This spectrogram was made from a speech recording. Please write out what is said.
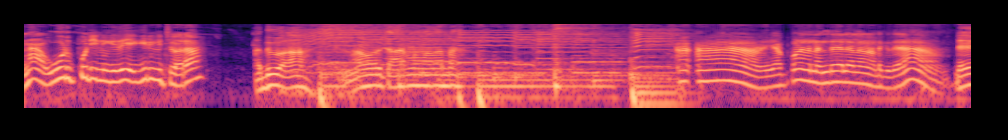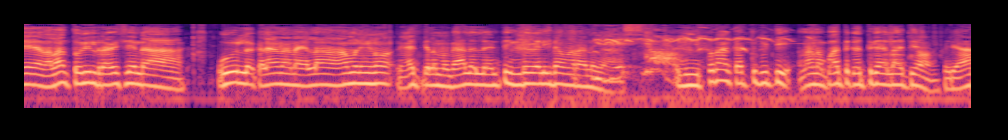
அண்ணா ஊடு பூட்டி நிக்குது எகிரி வச்சு வரா அதுவா? நான் ஒரு காரணமா தான்டா எப்போ இந்த வேலையெல்லாம் நடக்குது? டேய் அதெல்லாம் தொழில் ரகசியம்டா. ஊர்ல கல்யாணம் ஆன எல்லா ஆம்பளைங்களும் ஞாயிற்றுக்கிழமை வேலை இல்லைன்ட்டு இந்த வேலைக்கு தான் வரானுங்க. நீ இப்பதான் கத்துக்குட்டி. ஆனா நான் பார்த்து கத்துக்க எல்லாத்தையும் சரியா?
